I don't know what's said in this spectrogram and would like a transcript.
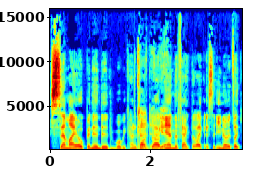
semi open ended, what we kind of talked Kinda, about, yeah. and the fact that, like I said, you know, it's like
